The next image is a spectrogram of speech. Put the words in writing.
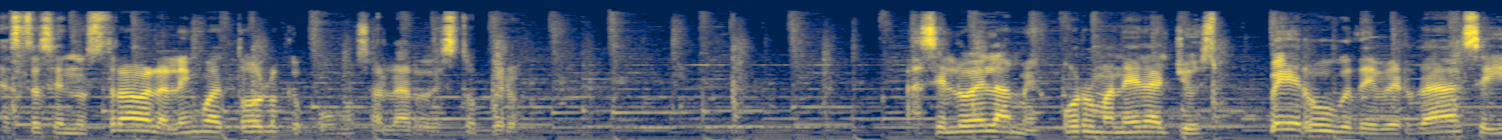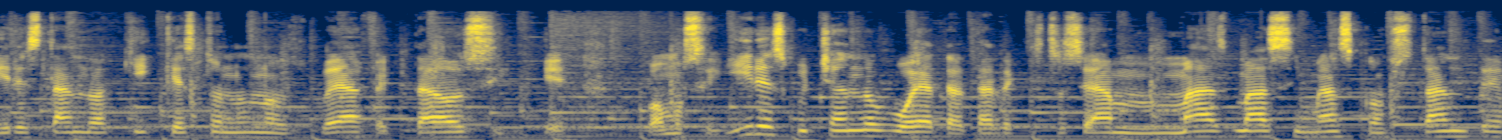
hasta se nos traba la lengua de todo lo que podemos hablar de esto, pero hacerlo de la mejor manera. Yo espero de verdad seguir estando aquí, que esto no nos vea afectados y que vamos a seguir escuchando. Voy a tratar de que esto sea más, más y más constante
